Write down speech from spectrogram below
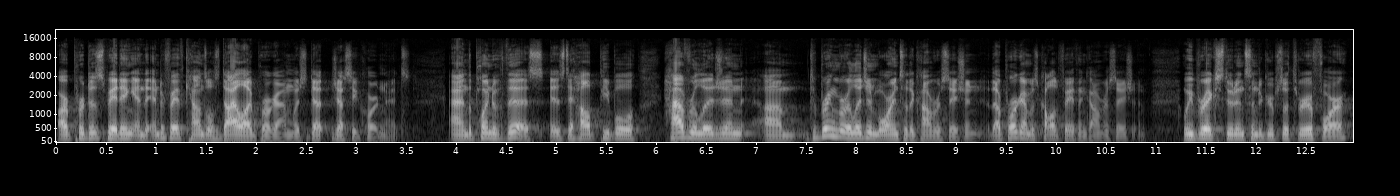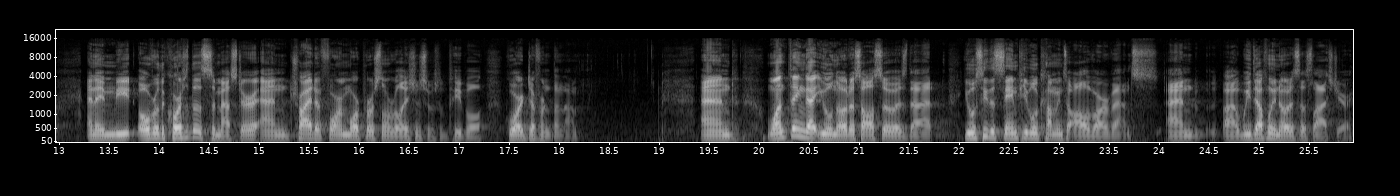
are participating in the Interfaith Council's dialogue program, which De Jesse coordinates. And the point of this is to help people have religion, um, to bring religion more into the conversation. That program is called Faith in Conversation. We break students into groups of three or four, and they meet over the course of the semester and try to form more personal relationships with people who are different than them. And one thing that you'll notice also is that you'll see the same people coming to all of our events. And uh, we definitely noticed this last year.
